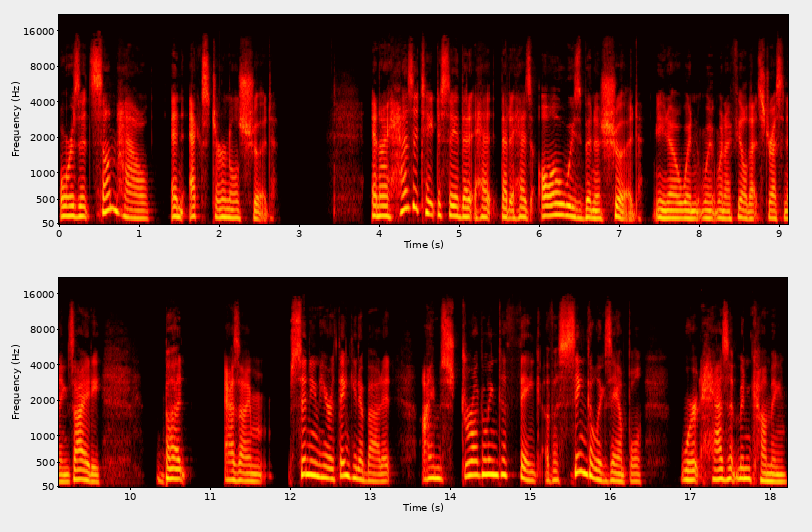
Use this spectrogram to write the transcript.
Or is it somehow an external should? And I hesitate to say that it ha- that it has always been a should, you know, when, when when I feel that stress and anxiety. But as I'm sitting here thinking about it, I'm struggling to think of a single example where it hasn't been coming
